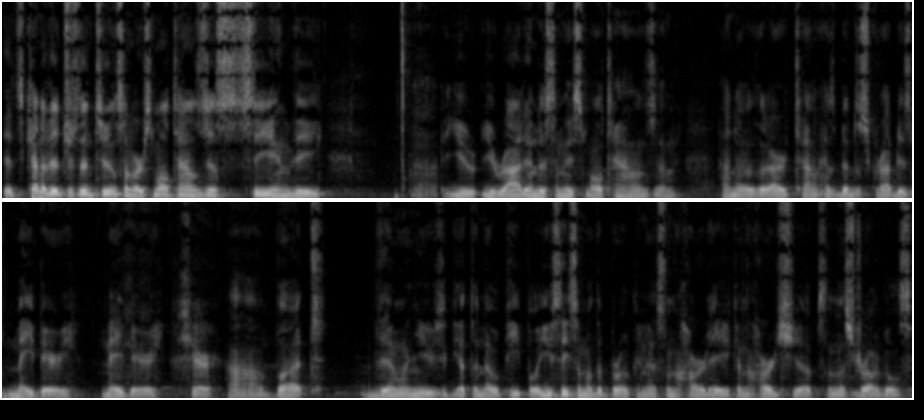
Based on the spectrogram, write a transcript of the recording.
it's kind of interesting too in some of our small towns just seeing the uh, you you ride into some of these small towns and I know that our town has been described as Mayberry, Mayberry. Sure. Uh, but then when you get to know people, you see some of the brokenness and the heartache and the hardships and the struggles,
